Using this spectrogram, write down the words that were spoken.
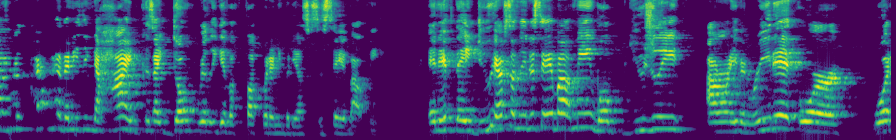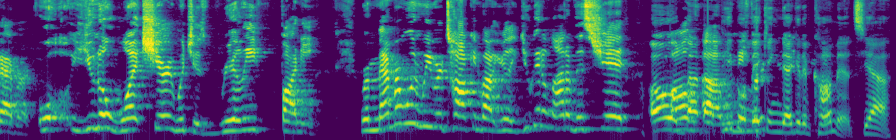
have I don't have anything to hide because I don't really give a fuck what anybody else has to say about me. And if they do have something to say about me, well, usually I don't even read it or whatever. Well, you know what, Sherry, which is really funny. Remember when we were talking about you're like you get a lot of this shit. Oh, about, uh, people making negative comments. Yeah.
